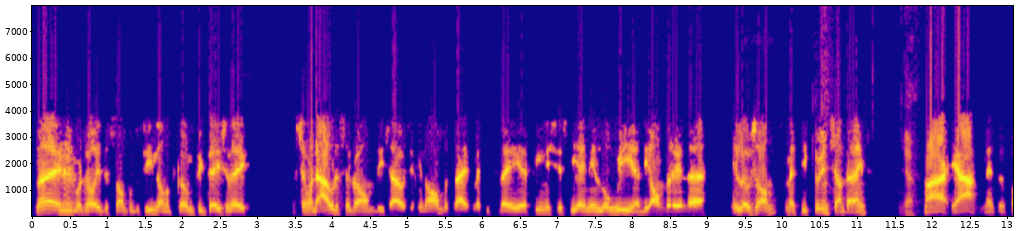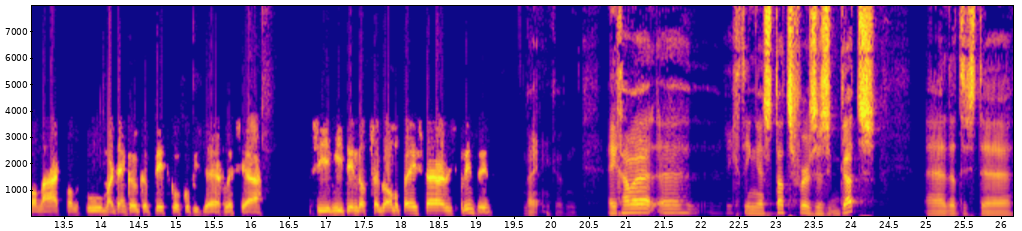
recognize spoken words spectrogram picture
Nee, het wordt wel interessant om te zien dan. Want komen natuurlijk deze week, zeg maar de oude Sagan, die zou zich in de handen wrijven met die twee uh, finishes. Die een in Longwy en die andere in, uh, in Lausanne. Met die punch aan het eind. Ja. Maar ja, met een Van Aert van de Poel, maar denk ook een Pitcock of iets dergelijks. Ja, zie ik niet in dat Sagan opeens daar de sprint wint. Nee, ik ook niet. Hey, gaan we uh, richting uh, Stads versus Guts. Uh, dat is de,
